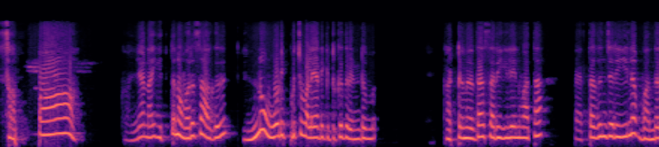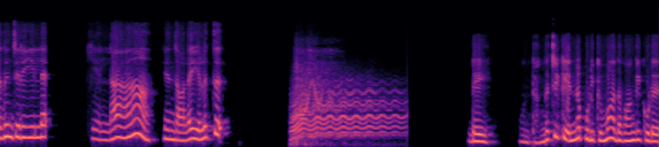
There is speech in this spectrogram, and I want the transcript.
சப்பா! கல்யாணம் இத்தனை வருஷம் ஆகுது. இன்னும் ஓடி பிடிச்சி விளையாடிக்கிட்டு இருக்குது ரெண்டுமே. கட்டுனதுதான் சரியில்லைன்னு பார்த்தா பெத்ததும் சரியில்லை வந்ததும் சரியில்லை. எல்லாம் எந்த எழுத்து. டேய் உன் தங்கச்சிக்கு என்ன பிடிக்குமோ அதை வாங்கி கொடு.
